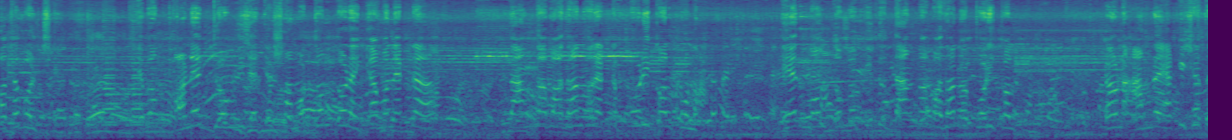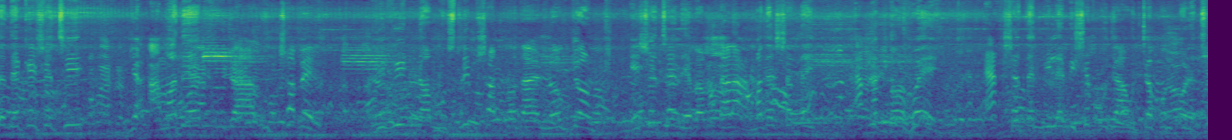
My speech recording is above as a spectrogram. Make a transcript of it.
কথা বলছে। এবং অনেক জঙ্গিদেরকে সমর্থন করে কেমন একটা দাঙ্গা বাঁধানোর একটা পরিকল্পনা। এর মন্তব্য কিন্তু দাঙ্গা বাঁধানোর পরিকল্পনা। কারণ আমরা একই সাথে দেখে এসেছি যে আমাদের পূজা উৎসবে বিভিন্ন মুসলিম সম্প্রদায়ের লোকজন এসেছেন এবং তারা আমাদের সাথে একাত্তর হয়ে একসাথে মিলেমিশে পূজা উদযাপন করেছে।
